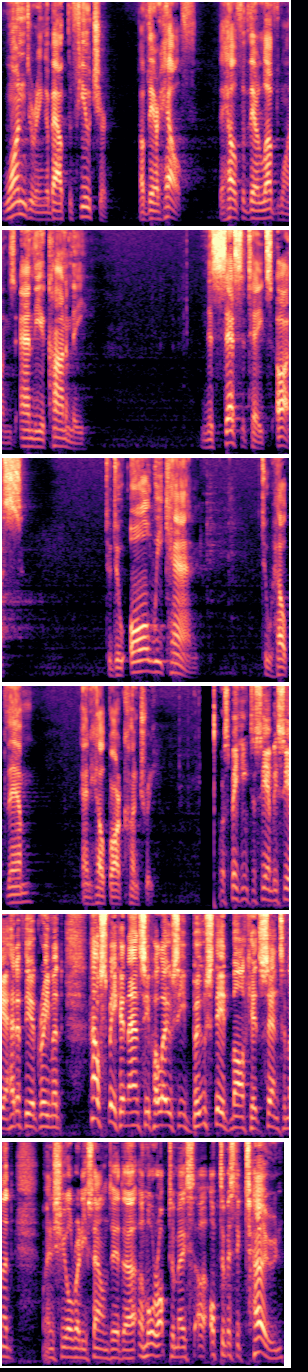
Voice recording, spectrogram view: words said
wondering about the future of their health, the health of their loved ones, and the economy necessitates us to do all we can to help them and help our country. We're speaking to CNBC ahead of the agreement. House Speaker Nancy Pelosi boosted market sentiment when she already sounded uh, a more optimist, uh, optimistic tone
